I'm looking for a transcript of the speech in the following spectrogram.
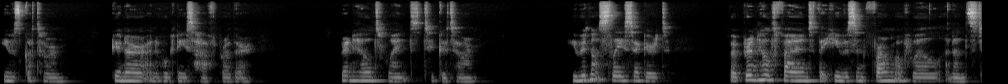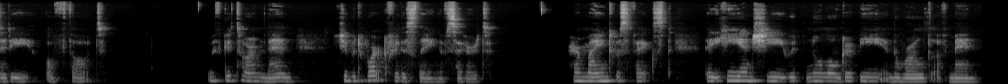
He was Guttorm, Gunnar and Hogni's half brother. Brynhild went to Guttorm. He would not slay Sigurd, but Brynhild found that he was infirm of will and unsteady of thought. With Guttorm, then, she would work for the slaying of Sigurd. Her mind was fixed that he and she would no longer be in the world of men.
